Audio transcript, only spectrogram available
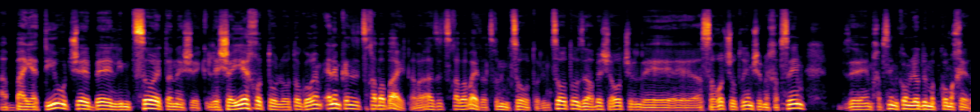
הבעייתיות שבלמצוא את הנשק, לשייך אותו לאותו גורם, אלא אם כן זה אצלך בבית, אבל אז זה אצלך בבית, אתה צריך למצוא אותו. למצוא אותו זה הרבה שעות של uh, עשרות שוטרים שמחפשים, זה, הם מחפשים במקום להיות במקום אחר.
